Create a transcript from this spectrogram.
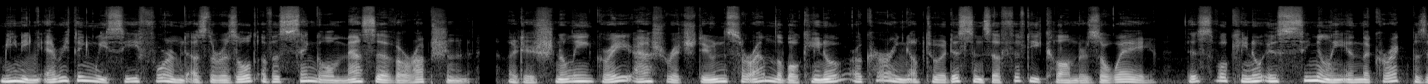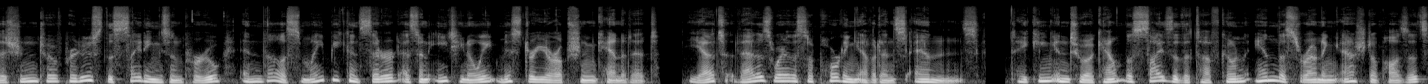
meaning everything we see formed as the result of a single massive eruption. Additionally, gray ash rich dunes surround the volcano, occurring up to a distance of 50 kilometers away. This volcano is seemingly in the correct position to have produced the sightings in Peru and thus might be considered as an 1808 mystery eruption candidate. Yet, that is where the supporting evidence ends. Taking into account the size of the tuff cone and the surrounding ash deposits,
